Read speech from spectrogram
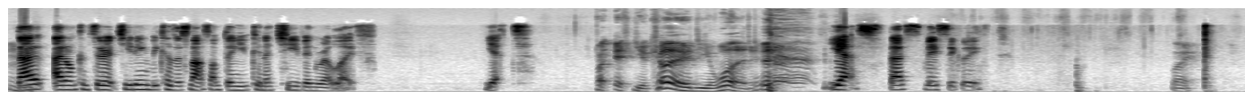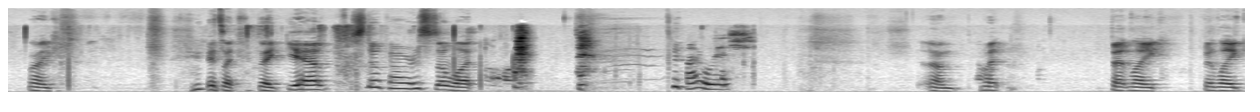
Mhm. that I don't consider it cheating because it's not something you can achieve in real life. Yet. But if you could, you would. Yes, that's basically. like, like, it's like, like, yeah, snow powers. So what? I wish. Um, but, but like, but like,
